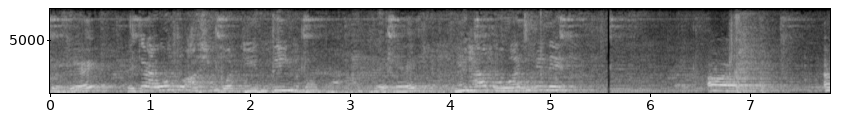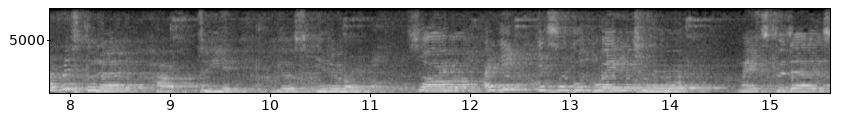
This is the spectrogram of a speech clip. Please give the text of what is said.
Okay. Later, I want to ask you what do you think about that. Okay. You have one minute. Uh, every student have to use uniform. So I think it's a good way to make students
